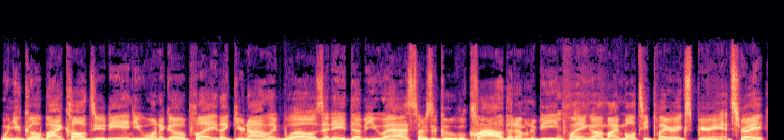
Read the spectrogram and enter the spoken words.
when you go buy Call of Duty and you want to go play, like you're not like, well, is it AWS or is it Google Cloud that I'm going to be playing on my multiplayer experience, right?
